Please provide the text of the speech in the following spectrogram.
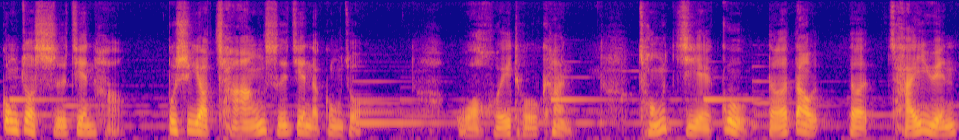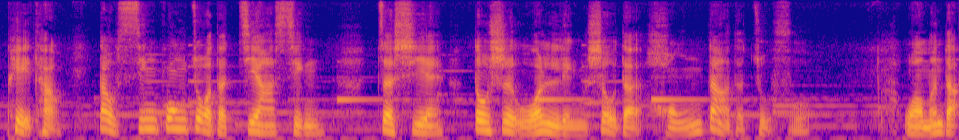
工作时间好，不需要长时间的工作。我回头看，从解雇得到的裁员配套，到新工作的加薪，这些都是我领受的宏大的祝福。我们的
